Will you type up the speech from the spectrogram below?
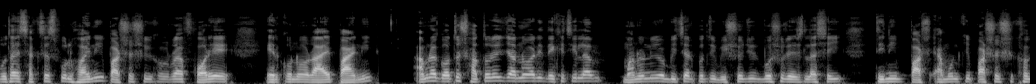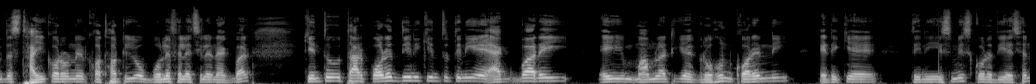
বোধহয় সাকসেসফুল হয়নি। পার্শ্ব শিক্ষকরা ফরে এর কোনো রায় পায়নি। আমরা গত সতেরোই জানুয়ারি দেখেছিলাম মাননীয় বিচারপতি বিশ্বজিৎ বসুর এজলাসেই তিনি এমনকি পার্শ্ব শিক্ষকদের স্থায়ীকরণের কথাটিও বলে ফেলেছিলেন একবার। কিন্তু তার পরের দিনই কিন্তু তিনি একবারেই এই মামলাটিকে গ্রহণ করেননি। এটিকে তিনি ডিসমিস করে দিয়েছেন।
